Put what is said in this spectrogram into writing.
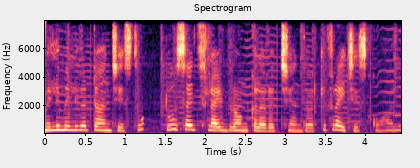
మెల్లిమెల్లిగా టర్న్ చేస్తూ two sides light brown colour వచ్చేంత వరకు ఫ్రై చేసుకోవాలి.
